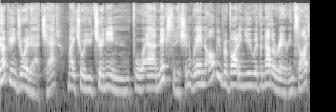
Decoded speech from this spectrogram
We hope you enjoyed our chat. Make sure you tune in for our next edition when I'll be providing you with another rare insight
